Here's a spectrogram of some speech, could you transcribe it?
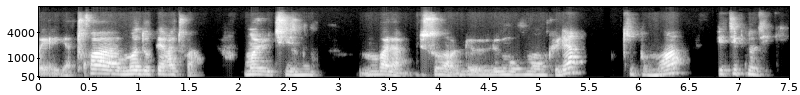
il y a trois modes opératoires. Moi, j'utilise voilà, souvent le, mouvement oculaire qui, pour moi, est hypnotique.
